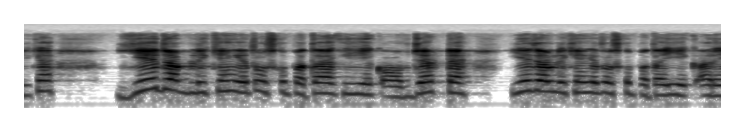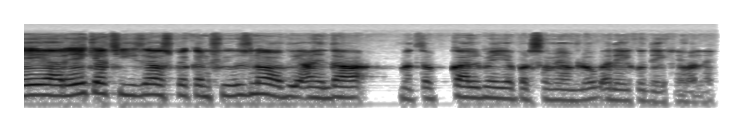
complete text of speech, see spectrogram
ठीक है? ये जब लिखेंगे तो उसको पता है कि ये एक ऑब्जेक्ट है। ये जब लिखेंगे तो उसको पता है ये एक अरे अरे क्या चीज़ है? उस पर कंफ्यूज ना हो, अभी आइंदा मतलब कल में या परसों में हम लोग अरे को देखने वाले हैं।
